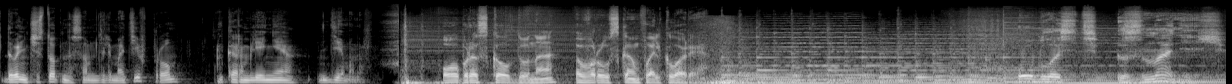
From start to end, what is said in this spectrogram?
довольно частотный, на самом деле, мотив про кормление демонов. Образ колдуна в русском фольклоре. Область знаний.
